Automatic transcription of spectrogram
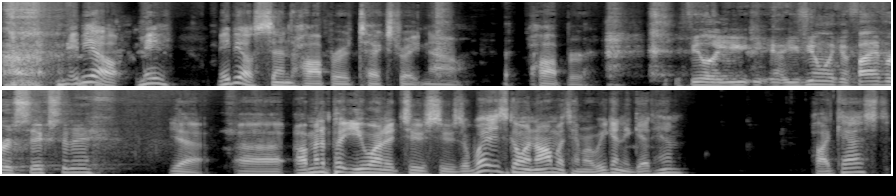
maybe I'll maybe maybe I'll send Hopper a text right now. Hopper. You feel like you are you feeling like a five or a six today? Yeah. Uh, I'm gonna put you on it too, Sousa. What is going on with him? Are we gonna get him? Podcast?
